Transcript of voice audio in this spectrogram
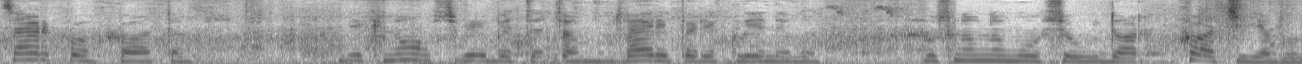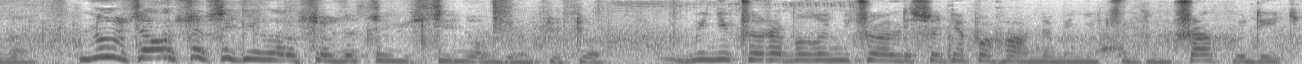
Церква, хата, вікно вибите, там двері переклинило. В основному все удар. В хаті я була. Ну, за ось сиділа ось за цією стіною. Тут. Мені вчора було нічого, але сьогодні погано мені чудо. Шах гудить.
